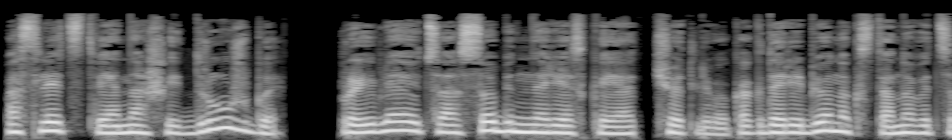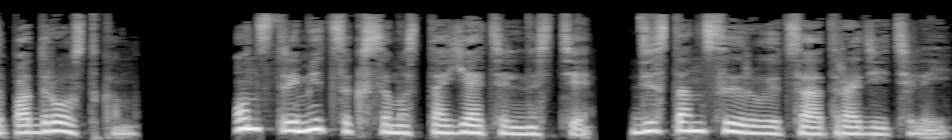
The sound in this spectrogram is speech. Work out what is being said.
Последствия нашей дружбы проявляются особенно резко и отчетливо, когда ребенок становится подростком. Он стремится к самостоятельности, дистанцируется от родителей,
